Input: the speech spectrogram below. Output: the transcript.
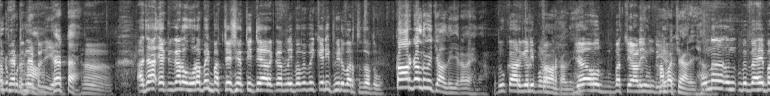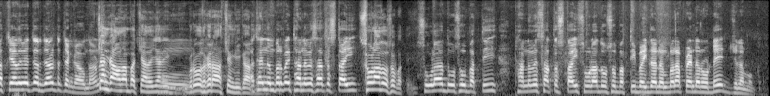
ਅੰਗ ਫਿੱਟ ਪੁੱਠ- ਨੈਟ ਜੀ ਆ। ਫਿੱਟ ਹੈ। ਹਾਂ। ਅੱਛਾ ਇੱਕ ਗੱਲ ਹੋਰ ਆ ਬਈ ਬੱਚੇ ਛੇਤੀ ਤਿਆਰ ਕਰਨ ਲਈ ਬਾਬੇ ਬਈ ਕਿਹੜੀ ਫੀਡ ਵਰਤਦਾ ਤੂੰ? ਕਾਰਗਲ ਤੋਂ ਵੀ ਚੱਲਦੀ ਜਿਹੜਾ ਵੈਸੇ ਤਾਂ। ਤੂੰ ਕਾਰਗਿਲ ਹੀ ਪਾਉਣਾ। ਕਾਰਗਿਲ ਦੀ, ਜਿਹੜਾ ਉਹ ਬੱਚਿਆਂ ਵਾਲੀ ਹੁੰਦੀ ਹਾਂ, ਹੈ। ਬੱਚਿਆਂ ਵਾਲੀ, ਹਾਂ। ਉਹਨਾਂ ਉਨ- ਵੈਸੇ ਬੱਚਿਆਂ ਦੇ ਵਿੱਚ ਰਿਜ਼ਲਟ ਚੰਗਾ ਹੁੰਦਾ ਹਨਾ? ਚੰਗਾ ਆਉਂਦਾ ਬੱਚਿਆਂ ਦੇ ਯਾਨੀ ਗਰੋਥ ਗਰਾਸ ਚੰਗੀ ਕਰਦਾ। ਅੱਛਾ ਨੰਬਰ ਬਈ 98727 16232 16232 98727 16232 ਬਾਈ ਦਾ ਨੰਬਰ ਆ ਪਿੰਡ ਰੋਡੇ ਜ਼ਿਲ੍ਹਾ ਮੋਗਾ।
